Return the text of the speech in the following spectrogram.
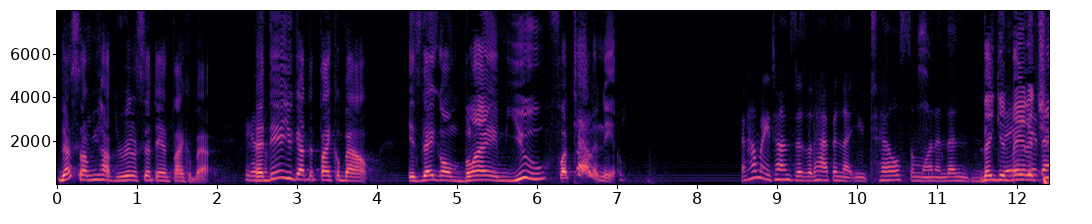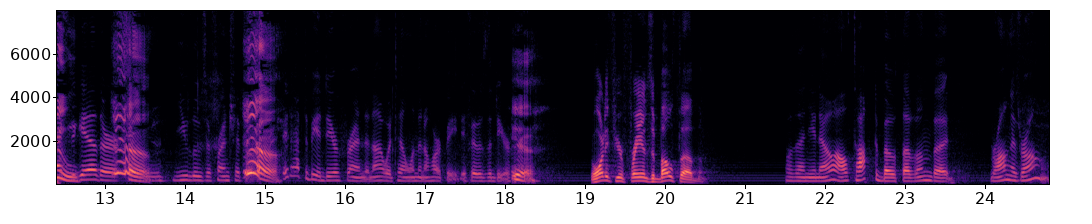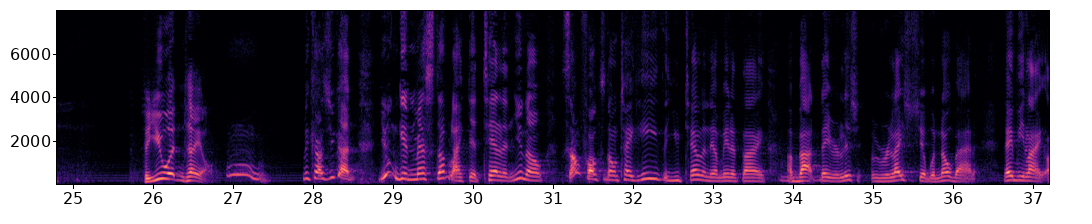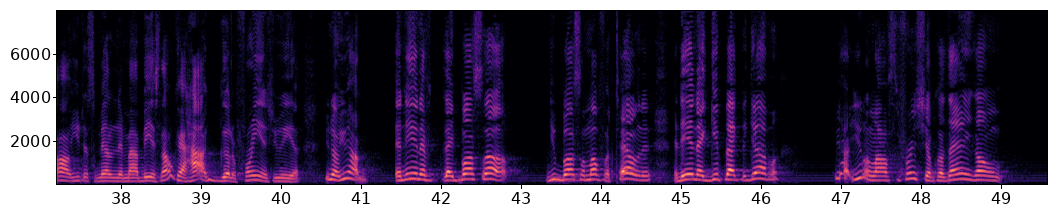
That's something you have to really sit there and think about. Because and then you got to think about is they gonna blame you for telling them? And how many times does it happen that you tell someone and then They get mad at you? together Yeah. and you lose a friendship? Yeah. It'd have to be a dear friend, and I would tell them in a heartbeat if it was a dear friend. Yeah. What if you're friends of both of them? Well, then, you know, I'll talk to both of them, but wrong is wrong. So you wouldn't tell. Mm. Because you got you can get messed up like that telling, you know, some folks don't take heed to you telling them anything mm-hmm. about their relation, relationship with nobody. They be like, Oh, you just meddling in my business. I don't care how good of friends you is. You know, you have and then if they bust up, you mm-hmm. bust them up for telling it, and then they get back together, yeah, you don't lost the friendship because they ain't gonna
